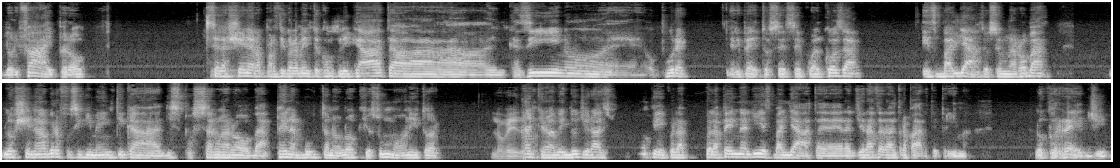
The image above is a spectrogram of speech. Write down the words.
lo rifai, però se la scena era particolarmente complicata, è un casino, eh, oppure ripeto, se, se qualcosa è sbagliato, se una roba lo scenografo si dimentica di spostare una roba, appena buttano l'occhio su un monitor, lo vedo. Anche non avendo girato, ok, quella, quella, penna lì è sbagliata, era girata dall'altra parte prima, lo correggi.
